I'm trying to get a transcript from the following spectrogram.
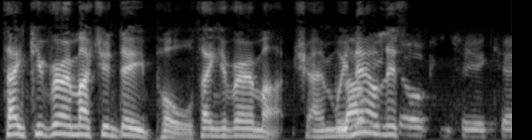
Thank you very much indeed, Paul. Thank you very much. And we now Lovely listen. talking to you, Ken.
